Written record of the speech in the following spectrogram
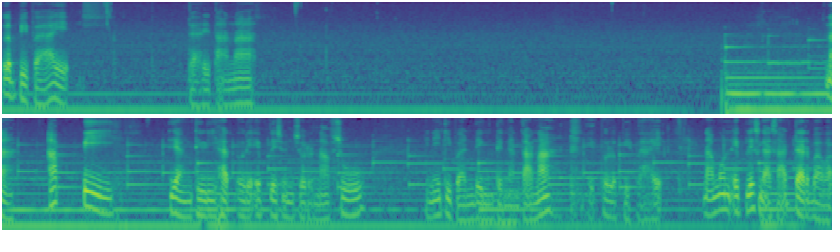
lebih baik dari tanah Nah, api yang dilihat oleh iblis unsur nafsu ini dibanding dengan tanah itu lebih baik. Namun iblis nggak sadar bahwa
